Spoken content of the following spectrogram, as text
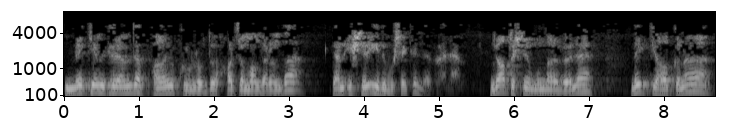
Mekke mükerremede panayır kurulurdu harcamanlarında. Yani işleri iyiydi bu şekilde böyle. Ne yaptı şimdi bunlar böyle? Mekke halkına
